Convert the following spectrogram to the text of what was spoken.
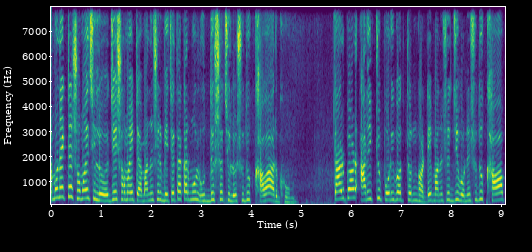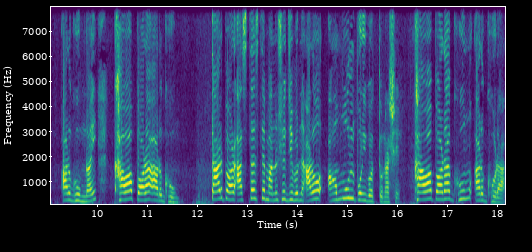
এমন একটা সময় ছিল যে সময়টা মানুষের বেঁচে থাকার মূল উদ্দেশ্য ছিল শুধু খাওয়া আর ঘুম। তারপর আরেকটু পরিবর্তন ঘটে মানুষের জীবনে শুধু খাওয়া আর ঘুম নয়, খাওয়া, পড়া আর ঘুম। তারপর আস্তে আস্তে মানুষের জীবনে আরও আমূল পরিবর্তন আসে। খাওয়া, পড়া, ঘুম আর ঘোরা।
